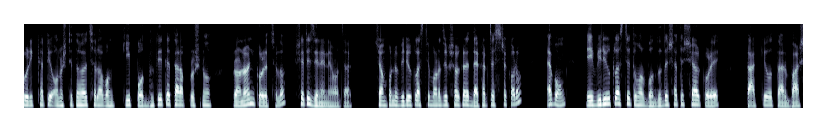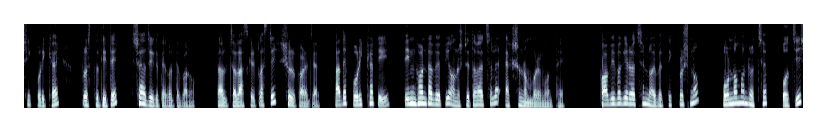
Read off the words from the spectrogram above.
পরীক্ষাটি অনুষ্ঠিত হয়েছিল এবং কি পদ্ধতিতে তারা প্রশ্ন প্রণয়ন করেছিল সেটি জেনে নেওয়া যাক। সম্পূর্ণ ভিডিও ক্লাসটি মনোযোগ সহকারে দেখার চেষ্টা করো এবং এই ভিডিও ক্লাসটি তোমার বন্ধুদের সাথে শেয়ার করে তাকেও তার বার্ষিক পরীক্ষায় প্রস্তুতিতে সহযোগিতা করতে পারো। তাহলে চলো আজকের ক্লাসটি শুরু করা যাক। তাদের পরীক্ষাটি তিন ঘণ্টা ব্যাপী অনুষ্ঠিত হয়েছিল একশো নম্বরের মধ্যে। ক বিভাগে রয়েছে নৈবেত্তিক প্রশ্ন, পূর্ণমান রয়েছে পঁচিশ।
